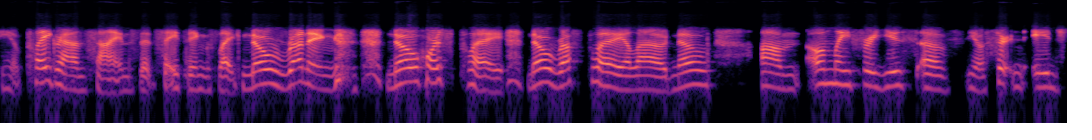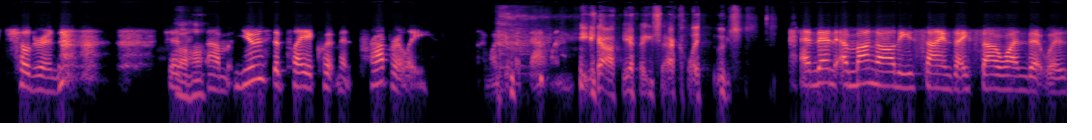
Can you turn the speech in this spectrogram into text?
you know playground signs that say things like no running, no horseplay, no rough play allowed, no um, only for use of you know certain age children. Just Uh-huh. um, use the play equipment properly. I wonder what that one. yeah, yeah, exactly. And then among all these signs, I saw one that was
